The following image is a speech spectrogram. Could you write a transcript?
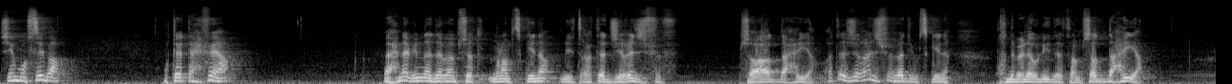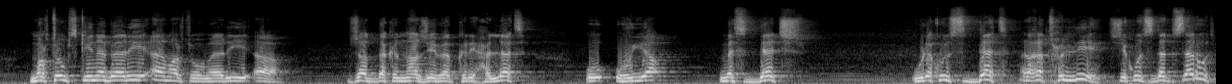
شي مصيبة وتيطيح فيها. إحنا قلنا دابا مشات مرا مسكينة اللي تجي غير تجفف مشات الضحيه غتجي غير تجفف هذيك مسكينة. تخدم على وليداتها. مشات الضحيه مرتو مسكينة بريئة مرتو مريئة. جات ذاك النهار جايبها بكري حلات وهي ما سداتش. ولا كون سدات راه غتحل ليه؟ شي يكون سدات بساروت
